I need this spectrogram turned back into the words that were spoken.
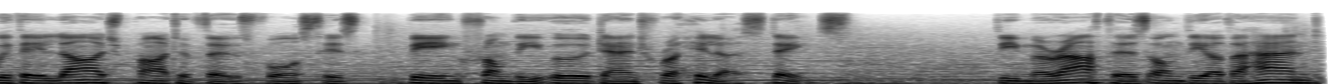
with a large part of those forces being from the Oudh and Rohilla states. The Marathas, on the other hand,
